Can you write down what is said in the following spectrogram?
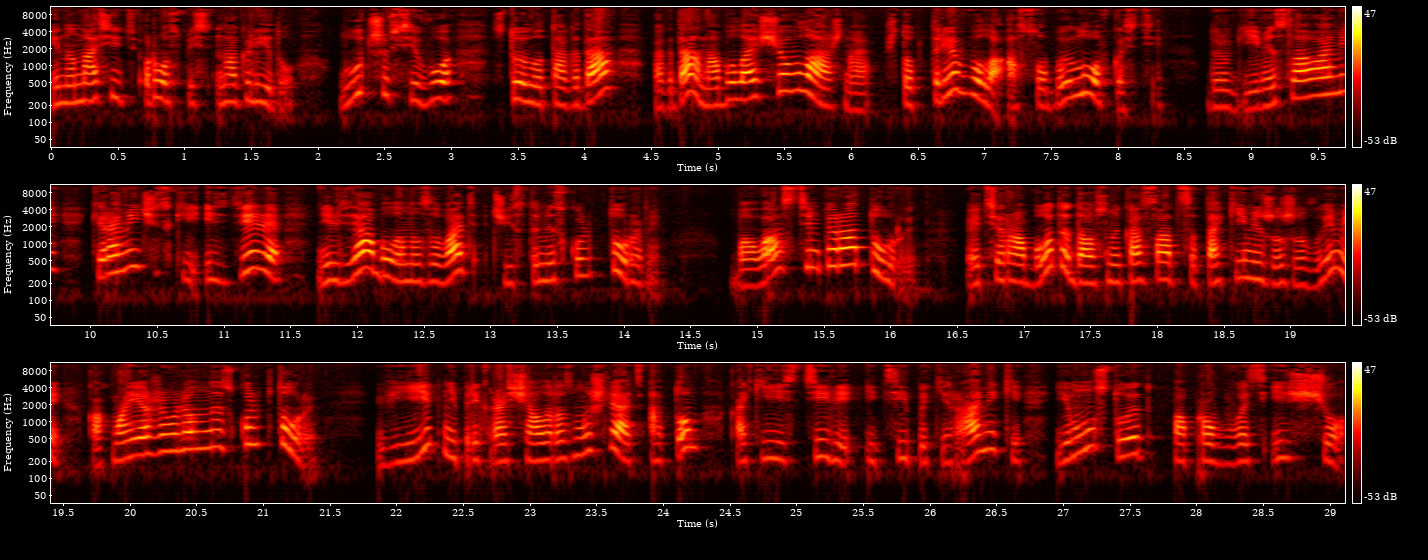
и наносить роспись на глину лучше всего стоило тогда, когда она была еще влажная, чтоб требовала особой ловкости – Другими словами, керамические изделия нельзя было называть чистыми скульптурами. Баланс температуры. Эти работы должны казаться такими же живыми, как мои оживленные скульптуры. Виит не прекращал размышлять о том, какие стили и типы керамики ему стоит попробовать еще.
